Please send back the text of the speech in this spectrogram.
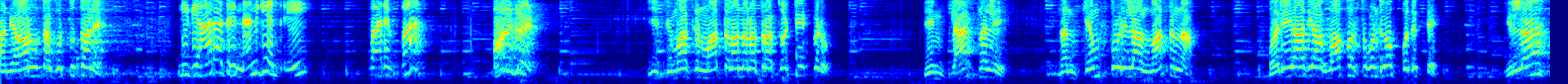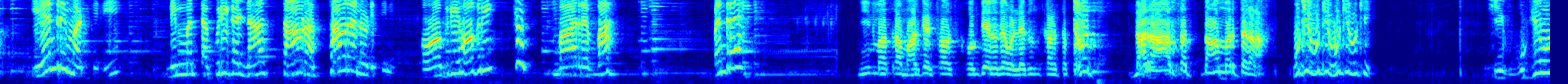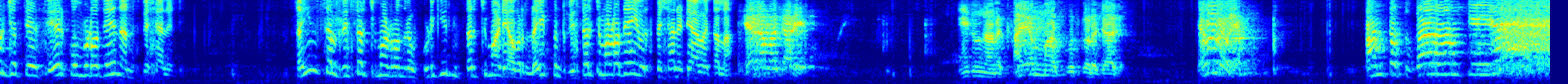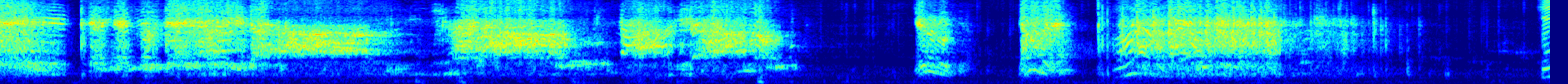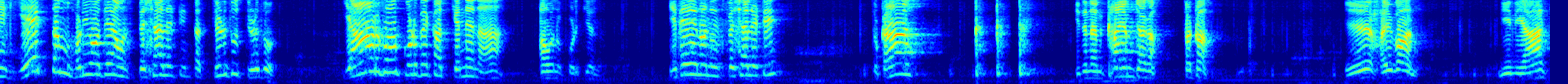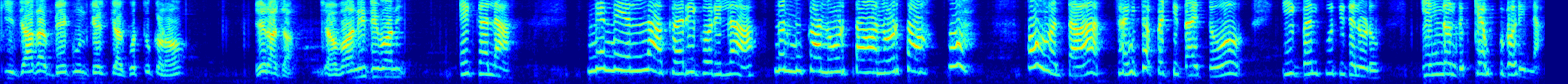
ನಾನ್ ಯಾರು ಅಂತ ಗೊತ್ತು ತಾನೆ ನೀವ್ ಯಾರಾದ್ರಿ ನನ್ಗೇನ್ರಿ ಬಾರೆ ಬಾ. ಮಾಡಿದ್ರೆ ಈ ದಿಮಾಕನ್ ಮಾತಲ್ಲ ನನ್ನ ಹತ್ರ ಕಟ್ಟಿಟ್ಬಿಡು. ನಿನ್ ಕ್ಲಾಸ್ನಲ್ಲಿ ನನ್ ಕೆಂಪು ತೋರಿಲ್ಲ ಅಂದ್ ಮಾತನ್ನ ಮರ್ಯಾದೆಯಾಗಿ ವಾಪಸ್ ತಗೊಂಡು ಹೋಗಿ ಬದುಕ್ತೆ. ಇಲ್ಲ? ಏನ್ರಿ ಮಾಡ್ತೀರಿ? ನಿಮ್ಮಂತ ಕುರಿಗಳನ್ನ ಸಾವಿರ ಸಾವಿರ ನೋಡಿದ್ದೀನಿ. ಹೋಗ್ರಿ ಹೋಗ್ರಿ. ಬಾರ್ರಪ್ಪ ಬಾರೆ ಬಾ. ಬಂದ್ರೆ? ನೀನ್ ಮಾತ್ರ ಮಾರ್ಕೆಟ್ ಸಾಹಸಕ್ಕೆ ಹೋಗದೆ ಇರೋದೇ ಒಳ್ಳೇದು ಅಂತ ಹೀಗ್ ಮುಗಿಯೋರ್ ಜೊತೆ ಸೇರ್ಕೊಂಡ್ಬಿಡೋದೇ ನನ್ನ ಸ್ಪೆಷಾಲಿಟಿ ಸೈನ್ಸ್ ಅಲ್ಲಿ ರಿಸರ್ಚ್ ಮಾಡ್ರು ಅಂದ್ರೆ ಹುಡುಗಿರ್ ಸರ್ಚ್ ಮಾಡಿ ಅವ್ರ ಲೈಫ್ ರಿಸರ್ಚ್ ಮಾಡೋದೇ ಇವ್ರ ಸ್ಪೆಷಾಲಿಟಿ ಆಗತ್ತಲ್ಲ ಇದು ನಾನು ಖಾಯಂ ಮಾತು ಜಾಗ. ಏಕ್ದಮ್ ಅವನ್ ಸ್ಪೆಷಾಲಿಟಿ ಅಂತ ತಿಳಿದು ತಿಳಿದು ಯಾರಿಗೋ ಕೊಡ್ಬೇಕಾದ ಕೆನ್ನೆನ ಅವನು ಕೊಡ್ತೀಯಲ್ಲ ಇದೇನೋ ನಿನ್ ಸ್ಪೆಷಾಲಿಟಿ ತುಕಾ ಇದು ನನ್ ಖಾಯಂ ಜಾಗ. ತಕ. ಏ ಹೈವಾನ್, ನೀನ್ ಯಾಕೆ ಈ ಜಾಗ ಬೇಕು ಅಂತ ಕೇಳ್ತೀಯ ಗೊತ್ತು ಕಣೋ? ಏ ರಾಜಾ, ಜವಾನಿ ದಿವಾನಿ. ಏ ಏಕಲ್ಲ ನಿನ್ನೆ ಎಲ್ಲ ಕರಿಗೋರಿಲ್ಲ, ನನ್ ಮುಖ ನೋಡ್ತಾ ನೋಡ್ತಾ ಅಂತ ಸಂಕಟ ಪಟ್ಟಿದ್ದಾಯ್ತು ಈಗ ಬಂದ್ ಕೂತಿದೆ ನೋಡು, ಇನ್ನೊಂದು ಕೆಂಪು ಗೋರಿಲ್ಲ.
